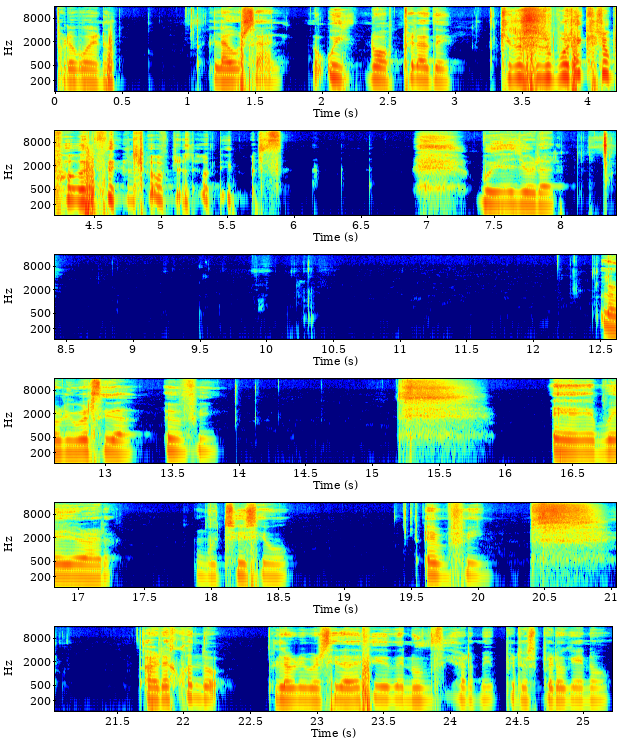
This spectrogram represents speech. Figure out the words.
Pero bueno, la USAL. Uy, no, espérate. Que no se supone que no puedo decir nombre la universidad. Voy a llorar. La universidad, en fin. Eh, voy a llorar muchísimo. En fin. Ahora es cuando la universidad decide denunciarme, pero espero que no.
